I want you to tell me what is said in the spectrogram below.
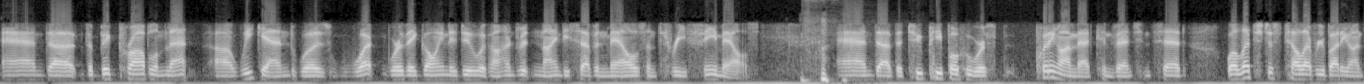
And uh, the big problem that uh, weekend was what were they going to do with 197 males and three females? and uh, the two people who were putting on that convention said, well, let's just tell everybody on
